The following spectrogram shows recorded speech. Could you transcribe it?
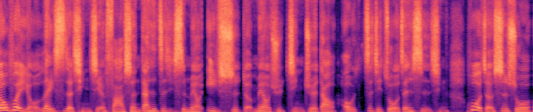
都会有类似的情节发生，但是自己是没有意识的，没有去警觉到哦，自己做这件事情，或者是说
